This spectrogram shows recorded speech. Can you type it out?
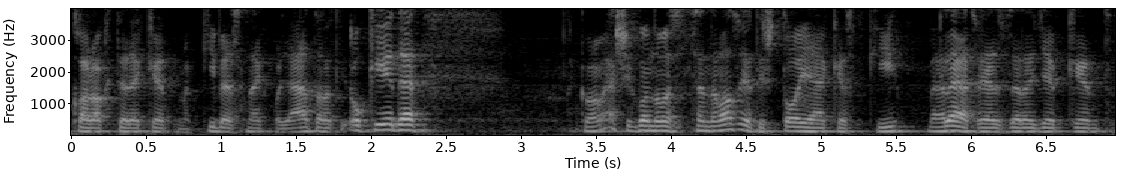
karaktereket, meg kivesznek, vagy átalakít. Oké, okay, de akkor a másik gondolom, hogy szerintem azért is tolják ezt ki, mert lehet, hogy ezzel egyébként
